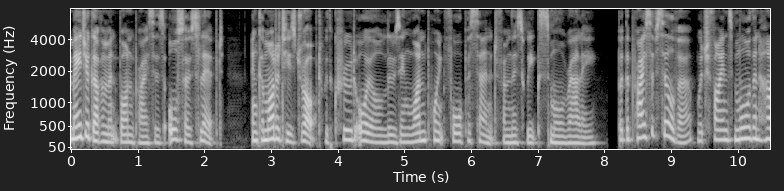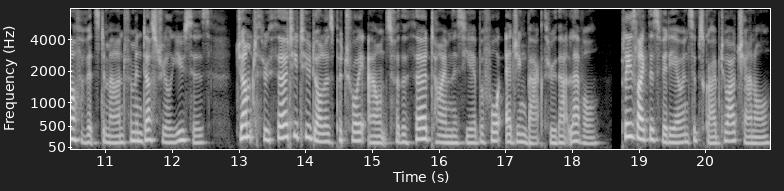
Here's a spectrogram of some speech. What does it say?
Major government bond prices also slipped, and commodities dropped with crude oil losing 1.4% from this week's small rally. But the price of silver, which finds more than half of its demand from industrial uses, jumped through $32 per troy ounce for the third time this year before edging back through that level. Please like this video and subscribe to our channel.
